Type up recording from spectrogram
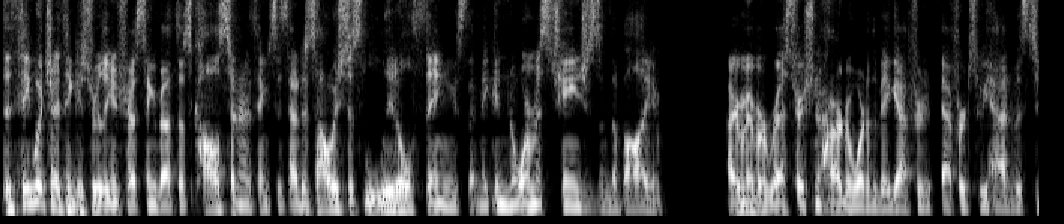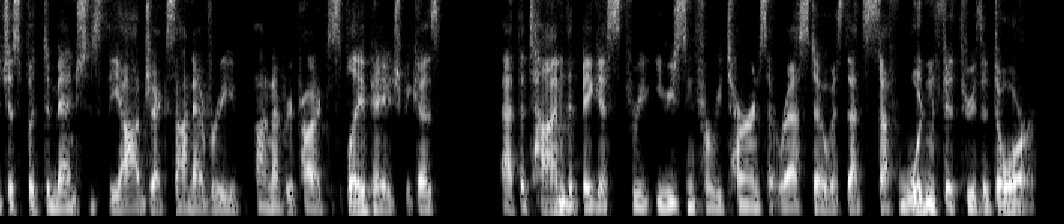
The thing which I think is really interesting about those call center things is that it's always just little things that make enormous changes in the volume. I remember at Restoration Hardware, one of the big effort, efforts we had was to just put dimensions of the objects on every on every product display page because at the time the biggest re- reason for returns at Resto was that stuff wouldn't fit through the door,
